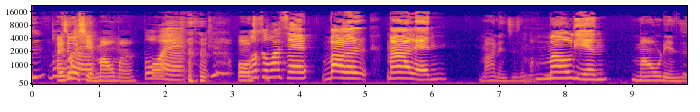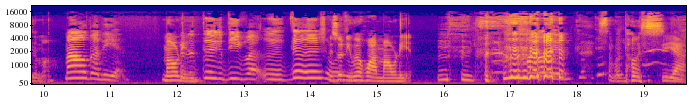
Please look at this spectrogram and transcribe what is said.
还是会写猫吗？不会，我我只会写猫猫脸，猫脸是什么？猫脸，猫脸是什么？猫的脸，就是猫脸。这个地方，呃，这是什么？你说你会画猫脸？嗯，猫脸 什么东西呀、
